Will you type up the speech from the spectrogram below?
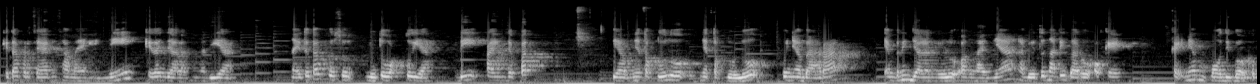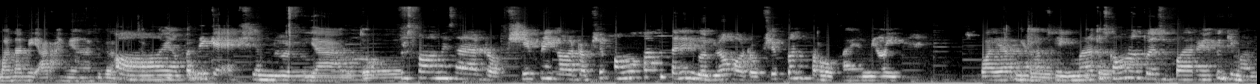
kita percaya nih sama yang ini kita jalan sama dia nah itu kan butuh, butuh waktu ya jadi paling cepat ya nyetok dulu nyetok dulu punya barang yang penting jalan dulu online-nya habis itu nanti baru oke kayaknya mau dibawa ke mana nih arahnya segala macam Oh, yang gitu. penting kayak action dulu. Iya, betul. Terus kalau misalnya dropship nih, kalau dropship kamu kan tadi juga bilang kalau dropship kan perlu kayak milih suppliernya harus kayak gimana. Terus betul. kamu nentuin suppliernya itu gimana?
